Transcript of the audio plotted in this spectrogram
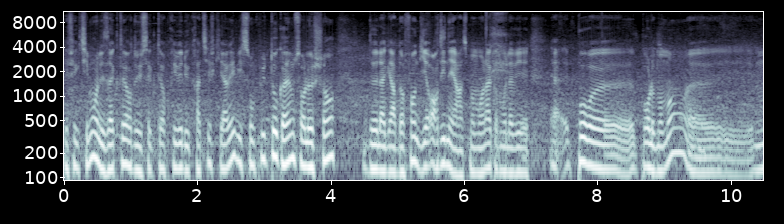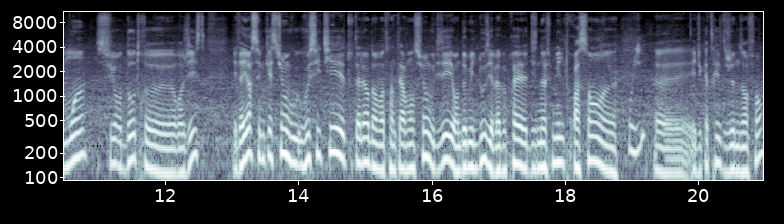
effectivement les acteurs du secteur privé lucratif qui arrivent, ils sont plutôt quand même sur le champ de la garde d'enfants dit ordinaire à ce moment-là, comme vous l'avez pour, pour le moment, moins sur d'autres registres. Et d'ailleurs, c'est une question, vous, vous, citiez tout à l'heure dans votre intervention, vous disiez en 2012, il y avait à peu près 19 300 euh, euh, éducatrices de jeunes enfants.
